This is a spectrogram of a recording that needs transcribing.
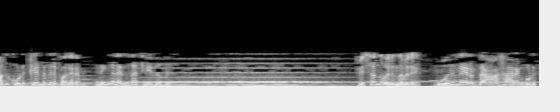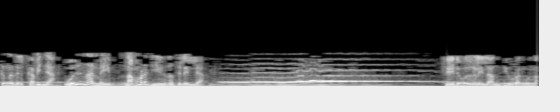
അത് കൊടുക്കേണ്ടതിന് പകരം നിങ്ങൾ എന്താ ചെയ്തത്? വിശന്നു വരുന്നവന് ഒരു നേരത്തെ ആഹാരം കൊടുക്കുന്നതിൽ കവിഞ്ഞ ഒരു നന്മയും നമ്മുടെ ജീവിതത്തിലില്ല. തെരുവുകളിൽ അന്തി ഉറങ്ങുന്ന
